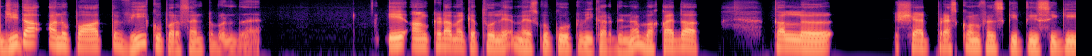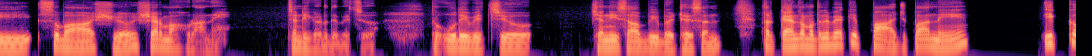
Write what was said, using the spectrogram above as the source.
ਜਿਹਦਾ ਅਨੁਪਾਤ 20% ਬਣਦਾ ਹੈ। ਇਹ ਅੰਕੜਾ ਮੈਂ ਕਿੱਥੋਂ ਲਿਆ, ਮੈਂ ਇਸ ਨੂੰ ਕੋਟ ਵੀ ਕਰ ਦਿੰਨਾ ਬਕਾਇਦਾ ਕੱਲ ਸ਼ਾਇਦ ਪ੍ਰੈਸ ਕਾਨਫਰੰਸ ਕੀਤੀ ਸੀਗੀ ਸੁਭਾਸ਼ ਸ਼ਰਮਾ ਹੋਰਾਂ ਨੇ ਚੰਡੀਗੜ੍ਹ ਦੇ ਵਿੱਚ। ਤਾਂ ਉਹਦੇ ਵਿੱਚ ਚੰਨੀ ਸਾਹਿਬ ਵੀ ਬੈਠੇ ਸਨ। ਤਾਂ ਕਹਿਣ ਦਾ ਮਤਲਬ ਹੈ ਕਿ ਭਾਜਪਾ ਨੇ ਇੱਕ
